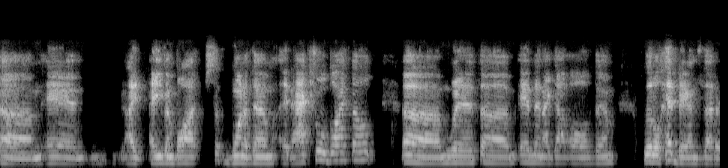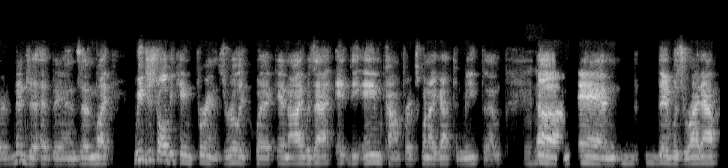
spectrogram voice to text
Um, and I, I even bought one of them an actual black belt um, with, um, and then I got all of them little headbands that are ninja headbands, and like we just all became friends really quick. And I was at the AIIM conference when I got to meet them. Mm-hmm. Um, and it was right after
